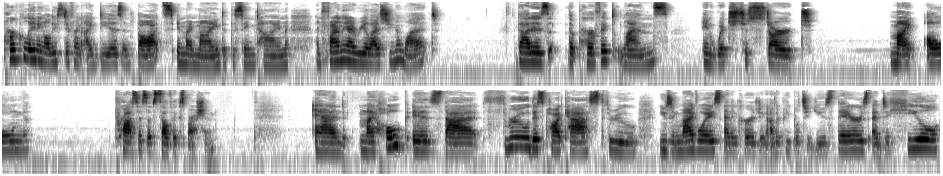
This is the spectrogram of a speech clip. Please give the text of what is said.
percolating all these different ideas and thoughts in my mind at the same time. And finally, I realized, you know what? That is the perfect lens in which to start my own process of self expression. And my hope is that through this podcast, through using my voice and encouraging other people to use theirs and to heal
